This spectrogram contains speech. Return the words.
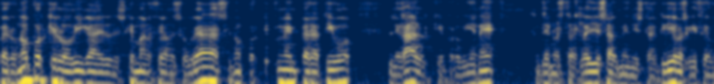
pero no porque lo diga el Esquema Nacional de Seguridad, sino porque es un imperativo legal que proviene de nuestras leyes administrativas, que dicen,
